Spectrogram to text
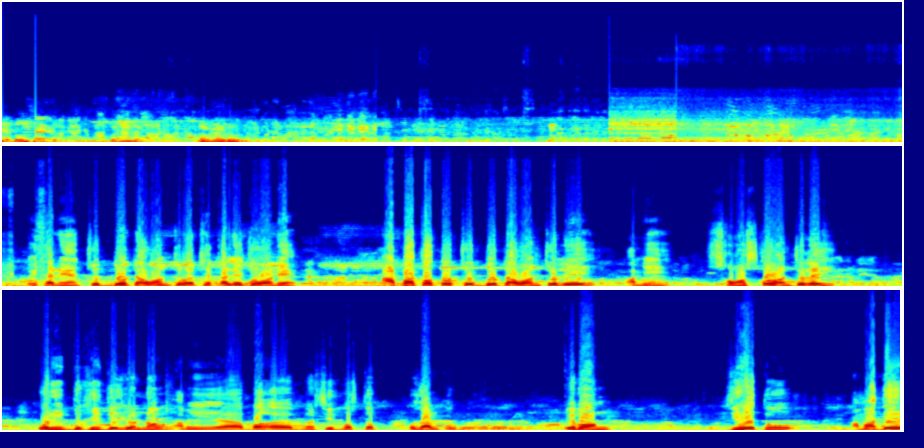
তো। এখানে চোদ্দোটা অঞ্চল আছে কালেজোয়ানে আপাতত চোদ্দোটা অঞ্চলেই আমি সমস্ত অঞ্চলেই গরিব দুঃখীদের জন্য আমি শীতবস্ত্র প্রদান করব। এবং যেহেতু আমাদের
